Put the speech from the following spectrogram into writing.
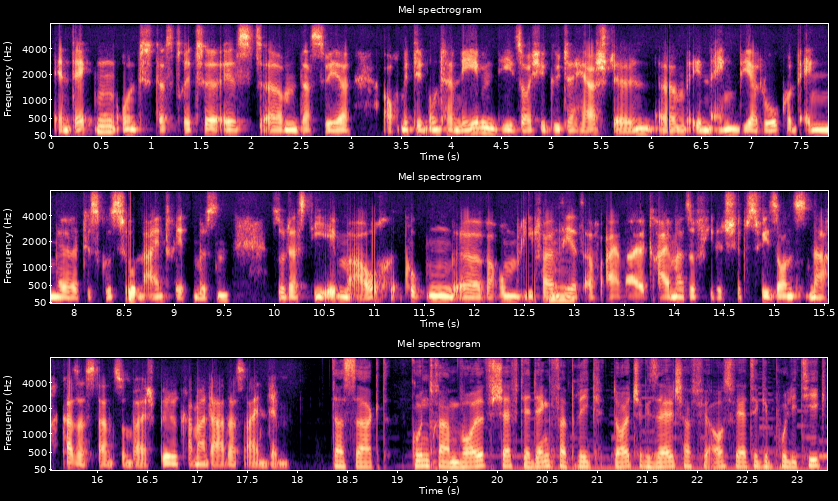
entdecken. Und das Dritte ist, ähm, dass wir auch mit den Unternehmen, die solche Güter herstellen, ähm, in engen Dialog und enge Diskussionen eintreten müssen, sodass die eben auch gucken, äh, warum liefern mhm. sie jetzt auf einmal dreimal so viele Chips wie sonst nach Kasachstan zum Beispiel, kann man da das eindämmen. Das sagt Guntram Wolf, Chef der Denkfabrik Deutsche Gesellschaft für Auswärtige Politik.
